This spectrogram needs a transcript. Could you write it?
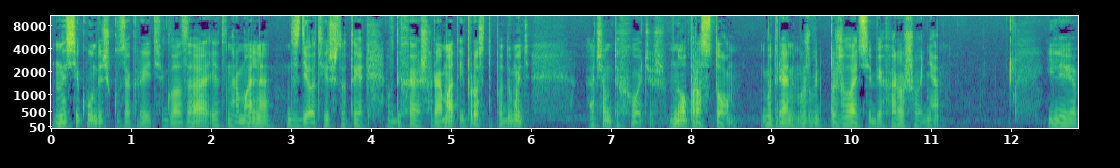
на секундочку закрыть глаза, и это нормально, сделать вид, что ты вдыхаешь аромат, и просто подумать, о чем ты хочешь, но простом. Вот реально, может быть, пожелать себе хорошего дня. Или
